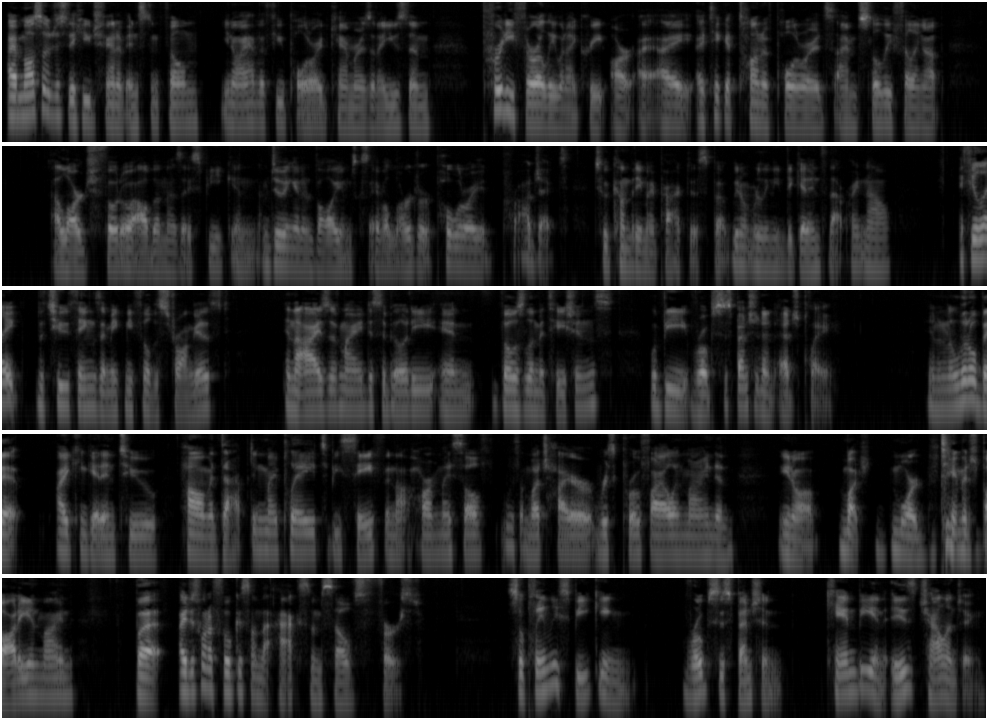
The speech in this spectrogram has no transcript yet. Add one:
I'm also just a huge fan of instant film. You know, I have a few Polaroid cameras and I use them pretty thoroughly when I create art. I, I, I take a ton of Polaroids. I'm slowly filling up a large photo album as I speak, and I'm doing it in volumes because I have a larger Polaroid project to accompany my practice, but we don't really need to get into that right now. I feel like the two things that make me feel the strongest in the eyes of my disability and those limitations would be rope suspension and edge play. And in a little bit, I can get into how I'm adapting my play to be safe and not harm myself with a much higher risk profile in mind and, you know, a much more damaged body in mind. But I just want to focus on the acts themselves first. So, plainly speaking, rope suspension can be and is challenging.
